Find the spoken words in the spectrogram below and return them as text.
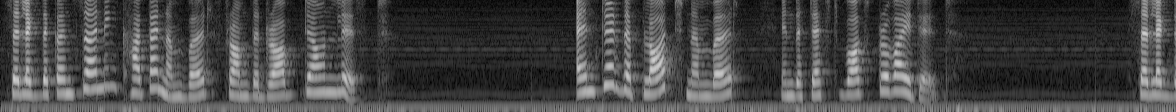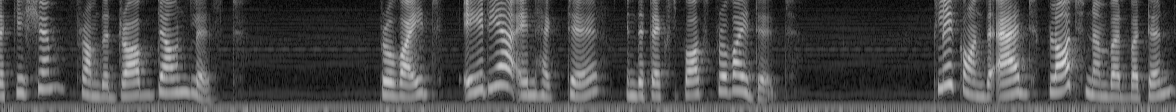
Select the concerning Khata number from the drop-down list. Enter the plot number in the text box provided. Select the Kisham from the drop-down list. Provide area in hectare in the text box provided. Click on the Add Plot Number button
